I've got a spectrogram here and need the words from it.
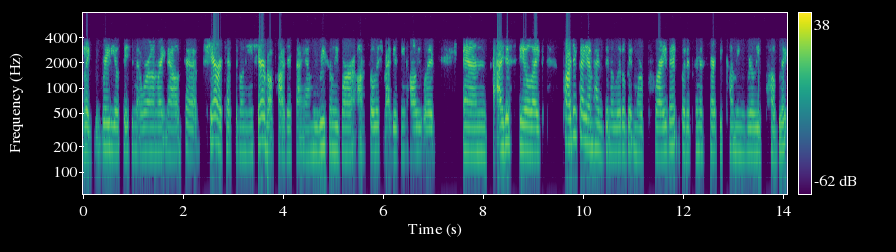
like the radio station that we're on right now to share our testimony and share about Project I Am. We recently were on Soulish Magazine Hollywood and I just feel like Project I Am has been a little bit more private, but it's going to start becoming really public.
